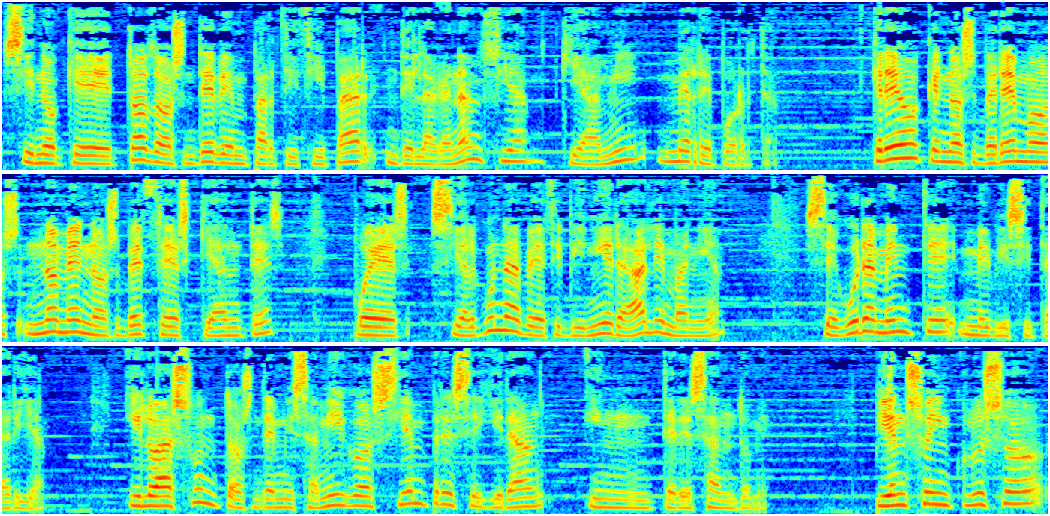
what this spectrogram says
sino que todos deben participar de la ganancia que a mí me reporta. Creo que nos veremos no menos veces que antes, pues si alguna vez viniera a Alemania, seguramente me visitaría, y los asuntos de mis amigos siempre seguirán interesándome. Pienso incluso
